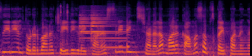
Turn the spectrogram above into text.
சீரியல் தொடர்பான செய்திகளைக்கான சினி டைம்ஸ் சேனலை மறக்காம சப்ஸ்கிரைப் பண்ணுங்க.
